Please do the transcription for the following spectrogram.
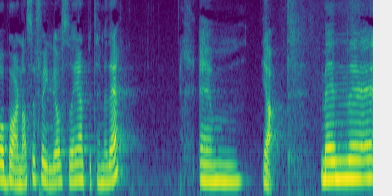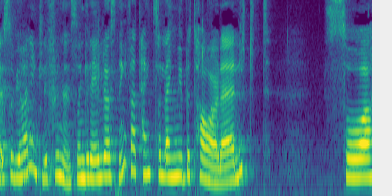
og barna selvfølgelig også hjelper til med det. Um, ja. Men, eh, så vi har egentlig funnet en sånn grei løsning, for jeg tenkte så lenge vi betaler likt, så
